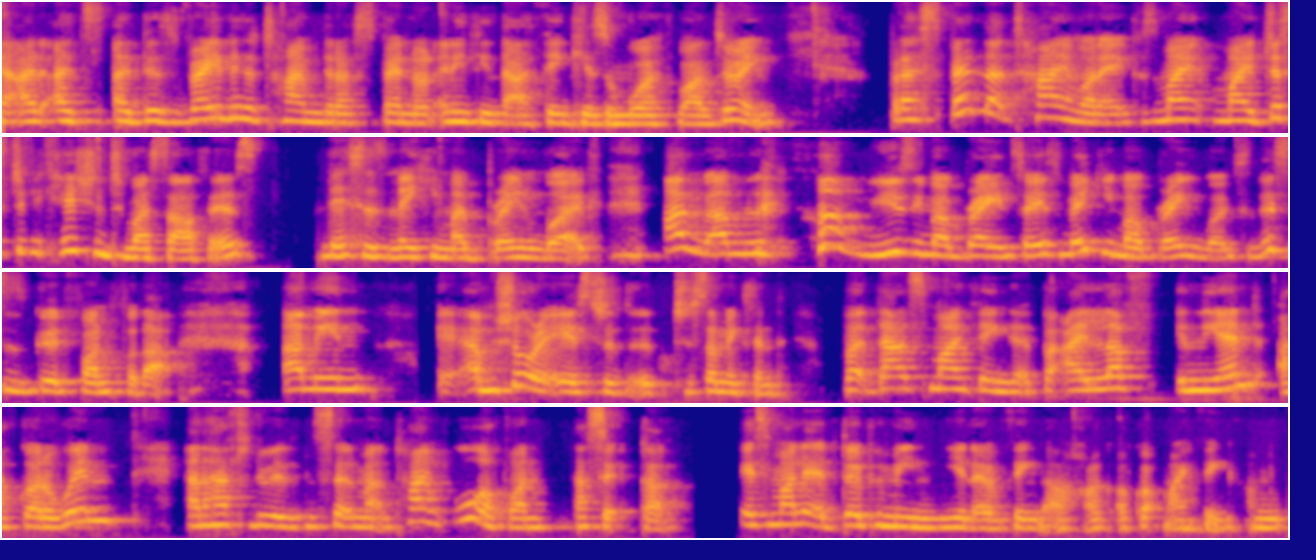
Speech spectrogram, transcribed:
I, I, I, there's very little time that I spend on anything that I think isn't worthwhile doing, but I spend that time on it because my my justification to myself is this is making my brain work. I'm, I'm I'm using my brain, so it's making my brain work. So this is good fun for that. I mean, I'm sure it is to to some extent, but that's my thing. But I love in the end, I've got to win, and I have to do it in a certain amount of time. Oh, I've won. That's it. Done. It's my little dopamine, you know, thing. Oh, I've got my thing. I'm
